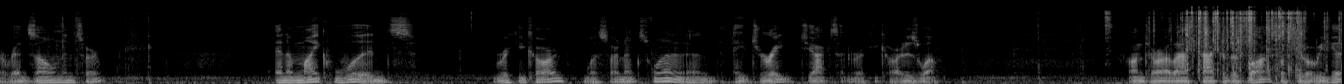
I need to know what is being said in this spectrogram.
A red zone insert. And a Mike Woods rookie card. What's our next one? And a Drake Jackson rookie card as well. On to our last pack of this box. Let's see what we get.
